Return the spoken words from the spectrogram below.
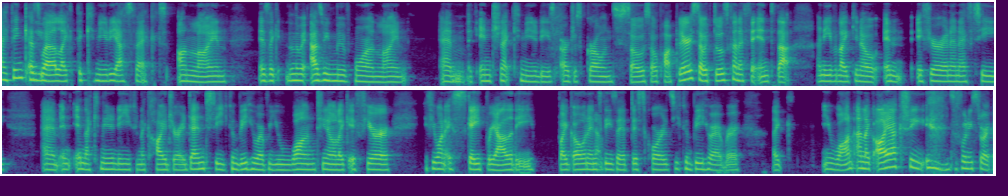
I think as well, like the community aspect online is like the way as we move more online, um, mm. like internet communities are just growing so so popular. So it does kind of fit into that. And even like you know, in if you're an NFT, um, in in that community, you can like hide your identity. You can be whoever you want. You know, like if you're if you want to escape reality by going into yeah. these uh, discords, you can be whoever like you want. And like I actually, it's a funny story.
